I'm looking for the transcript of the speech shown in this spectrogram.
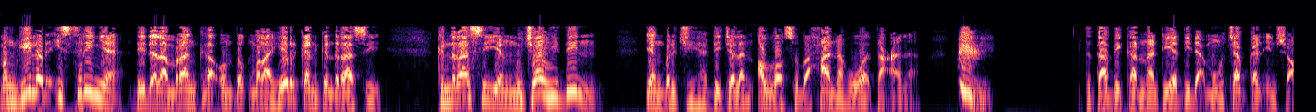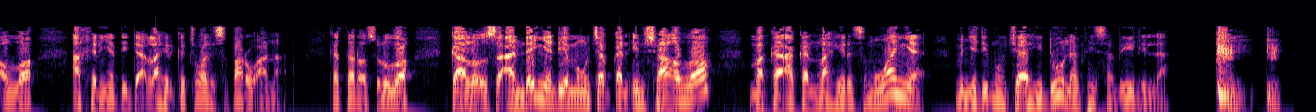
menggilir istrinya di dalam rangka untuk melahirkan generasi generasi yang mujahidin yang berjihad di jalan Allah Subhanahu wa taala. Tetapi karena dia tidak mengucapkan insya Allah, akhirnya tidak lahir kecuali separuh anak. Kata Rasulullah, kalau seandainya dia mengucapkan insya Allah, maka akan lahir semuanya menjadi mujahidun fi sabilillah.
